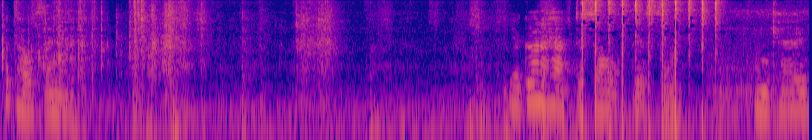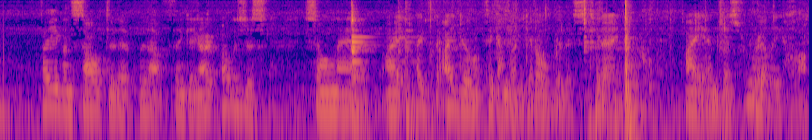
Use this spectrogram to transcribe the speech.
Put the whole thing in. You're going to have to salt this, okay? I even salted it without thinking. I, I was just so mad. I, I, I don't think I'm going to get over this today. I am just really hot.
